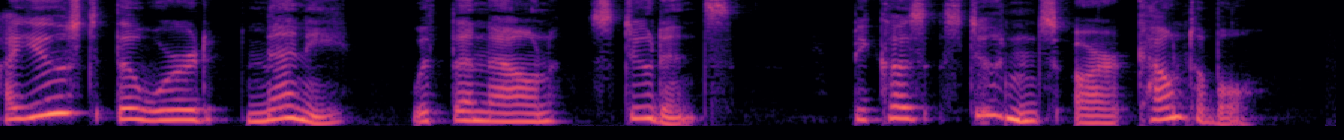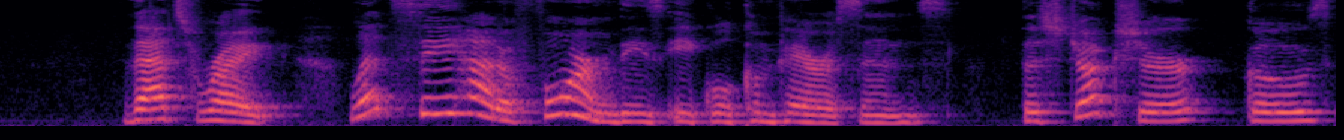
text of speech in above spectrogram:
I used the word many with the noun students because students are countable. That's right. Let's see how to form these equal comparisons. The structure goes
